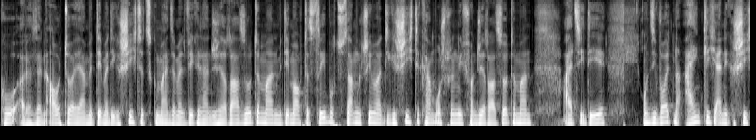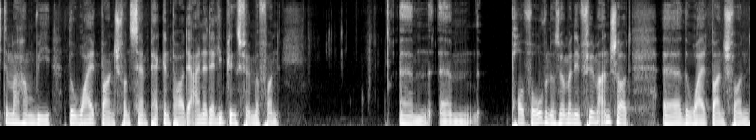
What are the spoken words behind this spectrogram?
Co also sein Autor, ja, mit dem er die Geschichte gemeinsam entwickelt hat, Gerard Sotemann, mit dem er auch das Drehbuch zusammengeschrieben hat. Die Geschichte kam ursprünglich von Gerard Sotemann als Idee. Und sie wollten eigentlich eine Geschichte machen wie The Wild Bunch von Sam Peckinpah, der einer der Lieblingsfilme von ähm, ähm, Paul Verhoeven ist. Wenn man den Film anschaut, äh, The Wild Bunch von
